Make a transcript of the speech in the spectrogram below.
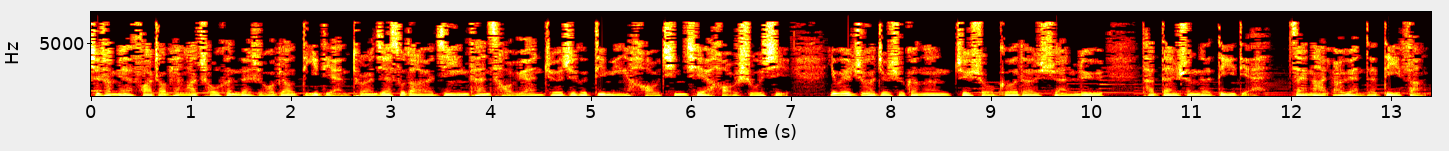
微信上面发照片拉仇恨的时候标地点，突然间搜到了金银滩草原，觉得这个地名好亲切，好熟悉，因为这就是刚刚这首歌的旋律，它诞生的地点在那遥远的地方。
